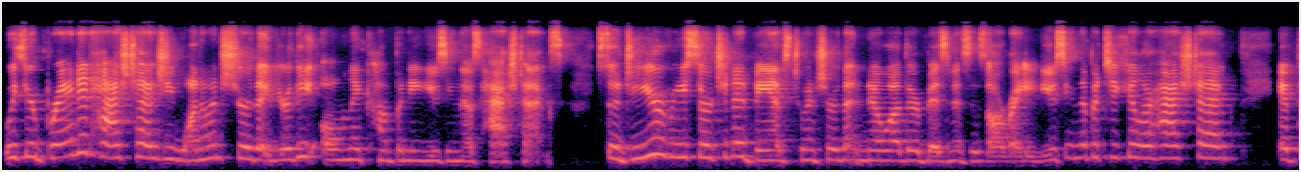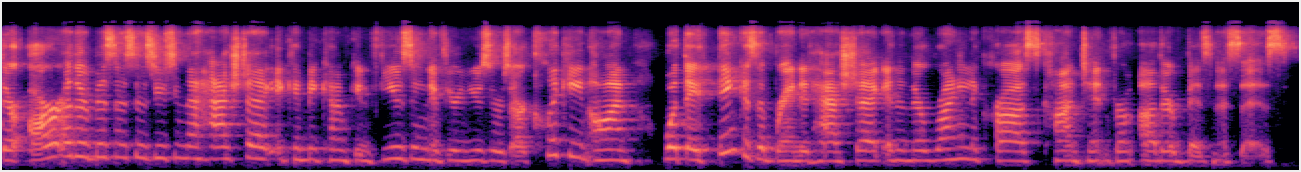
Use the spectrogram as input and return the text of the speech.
With your branded hashtags, you want to ensure that you're the only company using those hashtags. So do your research in advance to ensure that no other business is already using the particular hashtag. If there are other businesses using that hashtag, it can become confusing if your users are clicking on what they think is a branded hashtag and then they're running across content from other businesses.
